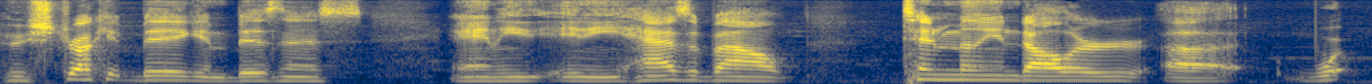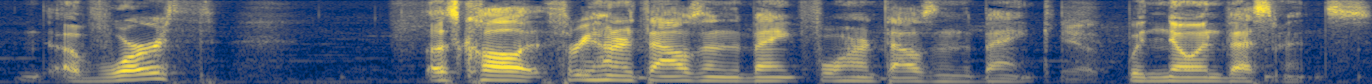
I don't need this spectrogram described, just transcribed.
who struck it big in business and he and he has about 10 million dollar uh, wor- of worth. Let's call it 300,000 in the bank 400,000 in the bank Yep. with no investments.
